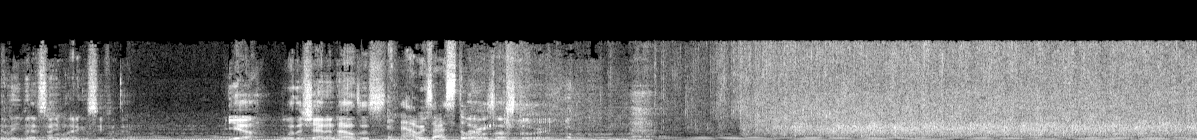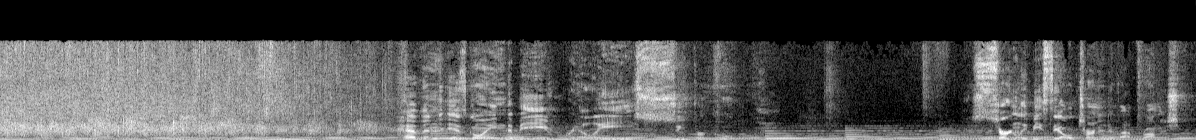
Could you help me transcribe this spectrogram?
And leave that same legacy for them. Yeah, with the Shannonhouses, And that was our story. that was our story. Heaven is going to be really super cool. Certainly beats the alternative, I promise you.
